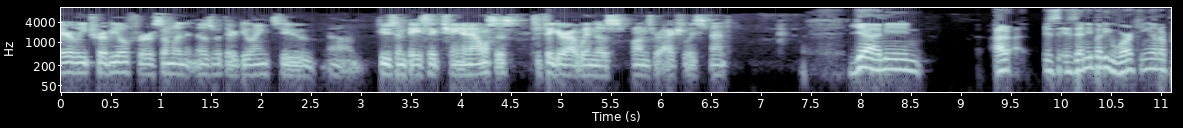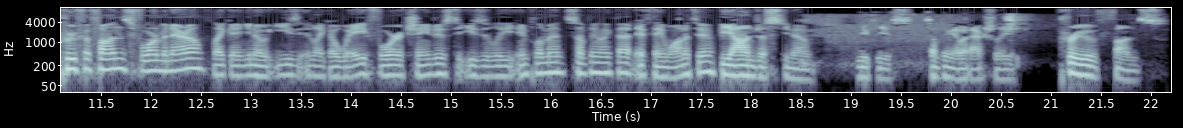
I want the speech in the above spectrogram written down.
fairly trivial for someone that knows what they're doing to um, do some basic chain analysis to figure out when those funds were actually spent. Yeah, I mean, I, is is anybody working on a proof of funds for Monero, like a you know easy like a way for exchanges to easily implement something like that if they wanted to, beyond just you know view keys, something that would actually prove funds.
